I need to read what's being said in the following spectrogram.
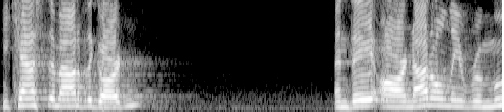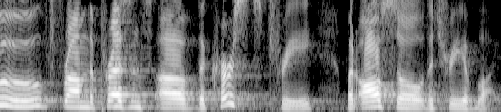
He casts them out of the garden. And they are not only removed from the presence of the cursed tree, but also the tree of life.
